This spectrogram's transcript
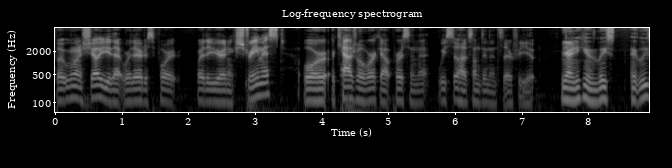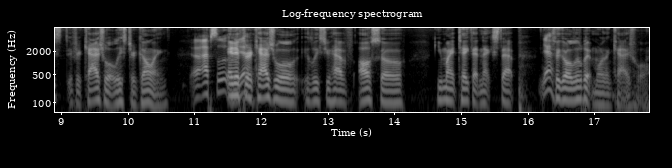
but we want to show you that we're there to support whether you're an extremist or a casual workout person that we still have something that's there for you. Yeah, and you can at least at least if you're casual, at least you're going. Uh, absolutely. And if yeah. you're casual, at least you have also you might take that next step yeah. to go a little bit more than casual.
